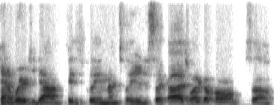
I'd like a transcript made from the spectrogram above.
kind of wears you down physically and mentally. You're just like, oh, I just want to go home. So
